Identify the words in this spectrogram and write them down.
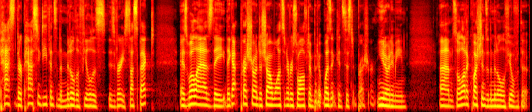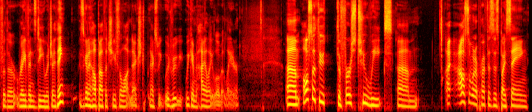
pass their passing defense in the middle of the field is is very suspect, as well as they they got pressure on Deshaun Watson every so often, but it wasn't consistent pressure. You know what I mean? Um, so a lot of questions in the middle of the field for the for the Ravens D, which I think is going to help out the Chiefs a lot next next week. We, we can highlight a little bit later. Um, also, through the first two weeks, um, I, I also want to preface this by saying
